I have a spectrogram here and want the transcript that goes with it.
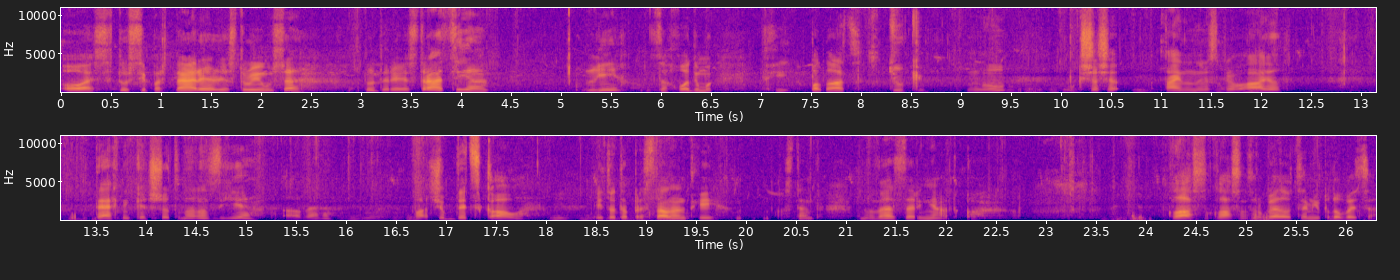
Ось, тут всі партнери, реєструємося. Тут реєстрація. І заходимо в такий палац тюків. Ну, поки що ще тайну не розкриваю. Техніки, що тут у нас є, але бачу, буде цікаво. І тут представлений такий стенд нове зернятко. Класно, класно зробили, це мені подобається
